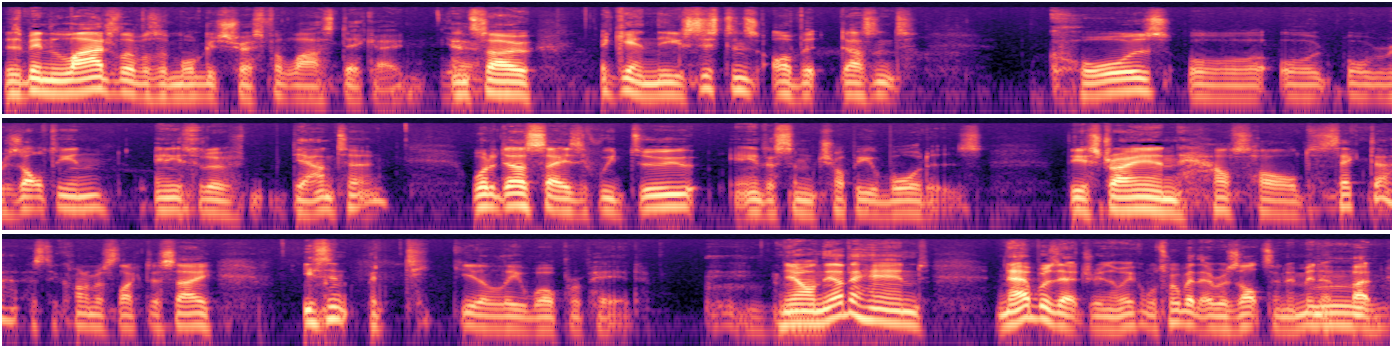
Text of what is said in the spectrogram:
There's been large levels of mortgage stress for the last decade, and so again, the existence of it doesn't cause or, or or result in any sort of downturn. What it does say is if we do enter some choppy waters, the Australian household sector, as the economists like to say, isn't particularly well prepared. Now, on the other hand, NAB was out during the week. We'll talk about their results in a minute, but mm.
